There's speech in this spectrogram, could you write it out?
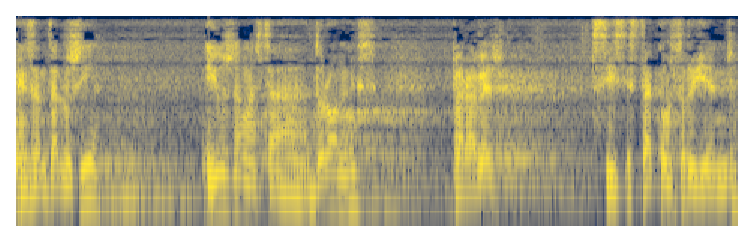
en Santa Lucía y usan hasta drones para ver si se está construyendo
